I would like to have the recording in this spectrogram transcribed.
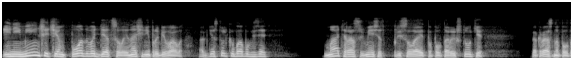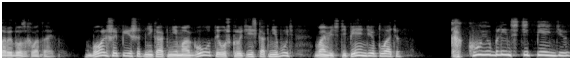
И не меньше, чем по два децела, иначе не пробивало. А где столько бабок взять? Мать раз в месяц присылает по полторы штуки, как раз на полторы дозы хватает. Больше пишет, никак не могу, ты уж крутись как-нибудь, вам ведь стипендию платят. Какую, блин, стипендию?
